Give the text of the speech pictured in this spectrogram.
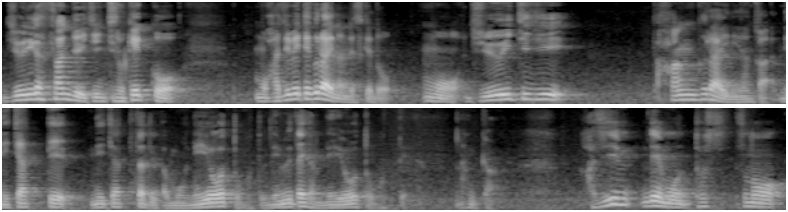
う12月31日の結構もう初めてぐらいなんですけどもう11時半ぐらいになんか寝ちゃって寝ちゃってたというかもう寝ようと思って眠たいから寝ようと思ってなんか初めもう年その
